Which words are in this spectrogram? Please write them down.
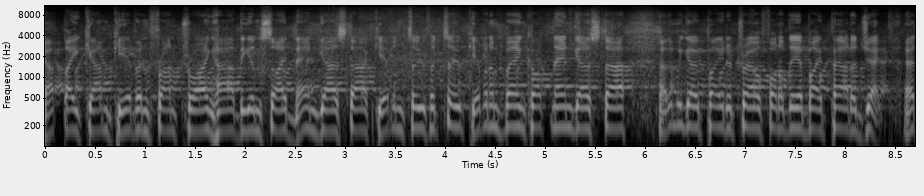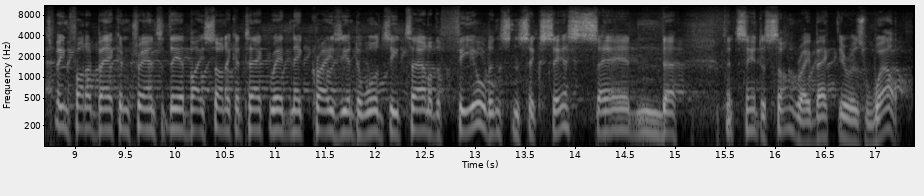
Up they come. Kevin front trying hard the inside. Nangar Star. Kevin two for two. Kevin and Bangkok. Nangar Star. And then we go Pater Trail followed there by Powder Jack. That's been followed back in transit there by Sonic Attack. Redneck Crazy and towards the tail of the field. Instant success and uh, that's Santa Sangre back there as well.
